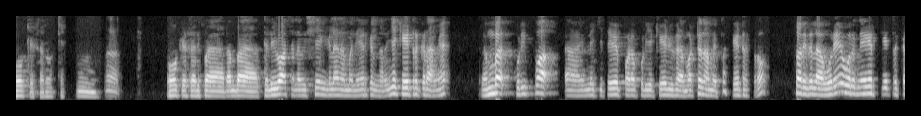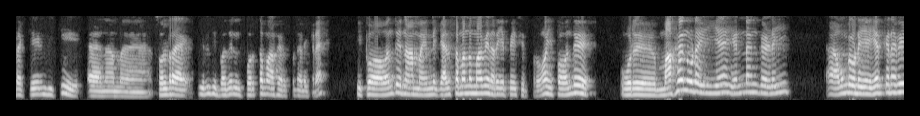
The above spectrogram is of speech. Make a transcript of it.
Okay sir okay. Okay sir இப்ப நம்ம தெளிவா சில விஷயங்களை நம்ம நேர்கள் நிறைய கேட்டிருக்கிறாங்க. ரொம்ப குறிப்பா இன்னைக்கு தேவைப்படக்கூடிய கேள்விகளை மட்டும் நாம இப்ப கேட்டிருக்கிறோம். சார் இதுல ஒரே ஒரு நேர் கேட்டிருக்கிற கேள்விக்கு நாம சொல்ற இறுதி பதில் பொருத்தமாக இருக்கும்னு நினைக்கிறேன். இப்போ வந்து நாம இன்னைக்கு அது சம்பந்தமாவே நிறைய பேசியிருக்கிறோம். இப்போ வந்து ஒரு மகனுடைய எண்ணங்களை அவங்களுடைய ஏற்கனவே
